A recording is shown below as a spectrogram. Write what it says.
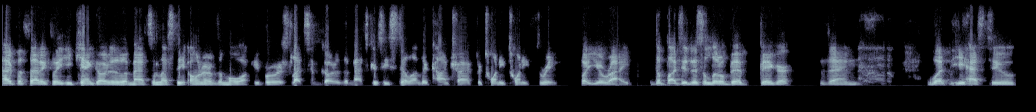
hypothetically, he can't go to the Mets unless the owner of the Milwaukee Brewers lets him go to the Mets because he's still under contract for 2023. But you're right. The budget is a little bit bigger than what he has to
